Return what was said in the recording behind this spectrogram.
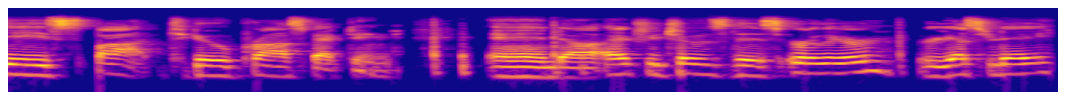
a spot to go prospecting. And uh, I actually chose this earlier, or yesterday,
